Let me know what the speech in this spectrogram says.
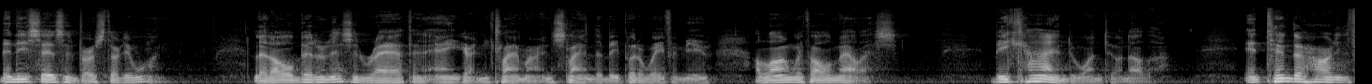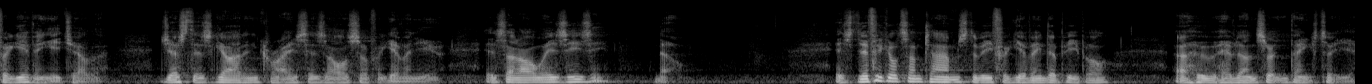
Then he says in verse 31, let all bitterness and wrath and anger and clamor and slander be put away from you, along with all malice. Be kind one to another, and tender hearted, forgiving each other, just as God in Christ has also forgiven you. Is that always easy? No. It's difficult sometimes to be forgiving to people uh, who have done certain things to you.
